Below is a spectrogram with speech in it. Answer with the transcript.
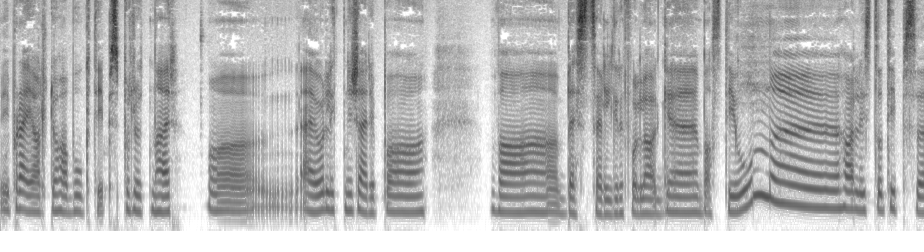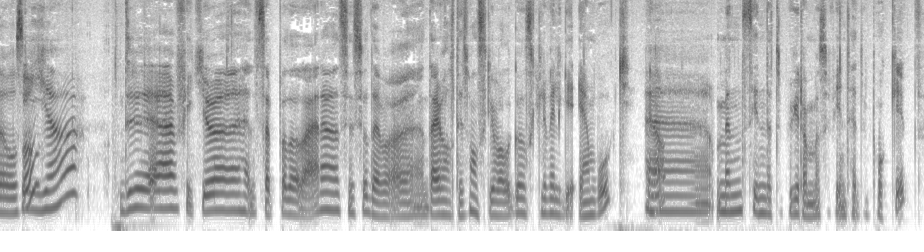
Vi pleier alltid å ha boktips på slutten her. Og jeg er jo litt nysgjerrig på hva bestselgerforlaget Bastion har lyst til å tipse også. Ja, du, jeg fikk jo helt sett på det der. Jeg synes jo det var Det er jo alltid et vanskelig valg å skulle velge én bok. Ja. Eh, men siden dette programmet så fint heter Pocket,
